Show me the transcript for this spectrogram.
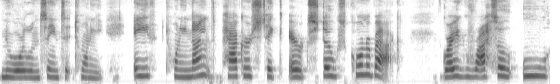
New Orleans Saints at 28th. 29th, Packers take Eric Stokes, cornerback. Greg Rousseau, ooh,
